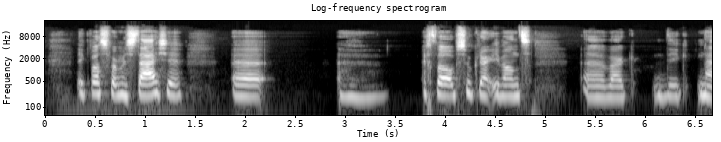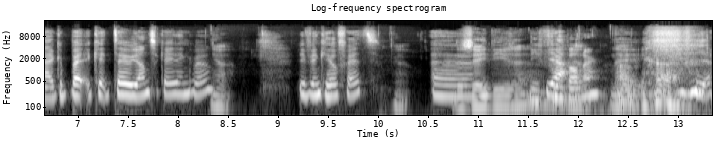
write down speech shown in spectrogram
ik was voor mijn stage eh, eh, echt wel op zoek naar iemand waar ik, die ik, nou, ik heb ik, Theo Jansen ken denk ik wel. Ja. Die vind ik heel vet. Ja. De zeedieren. Die Ja. voetballer? Nee. Oh. ja,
